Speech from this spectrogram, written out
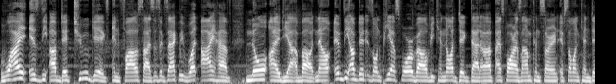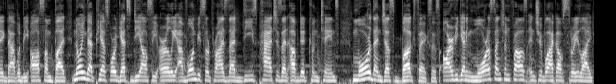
why is the update 2 gigs in file size is exactly what I have no idea about. Now, if the update is on PS4, well, we cannot dig that up as far as I'm concerned. If someone can dig, that would be awesome, but knowing that PS4 gets DLC early, I won't be surprised that these patches and update contains more than just bug fixes. Are we getting more Ascension files into Black Ops 3 like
